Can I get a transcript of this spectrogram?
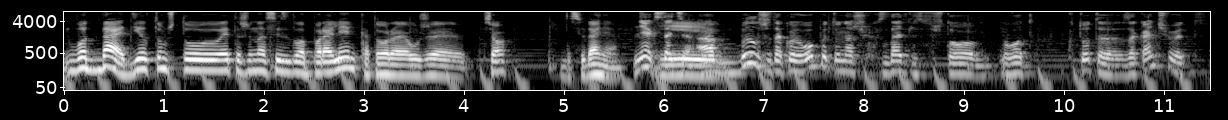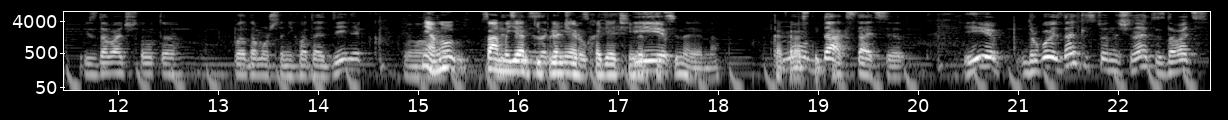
вот да, дело в том, что это же у нас издала параллель, которая уже все, до свидания. Не, кстати, И- а был же такой опыт у наших издательств, что вот кто-то заканчивает издавать что-то, потому что не хватает денег. а, Не, ну, самый яркий пример. «Ходячие И- мертвецы», наверное. Как ну, раз таки. да, кстати. И другое издательство начинает издавать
